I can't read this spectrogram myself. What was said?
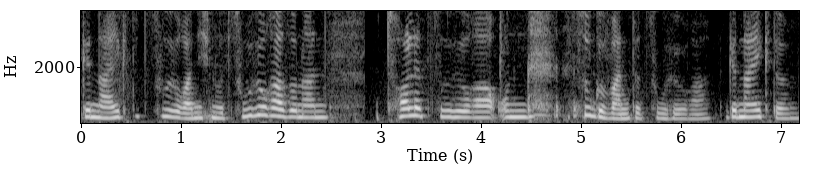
geneigte Zuhörer, nicht nur Zuhörer, sondern tolle Zuhörer und zugewandte Zuhörer. Geneigte.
